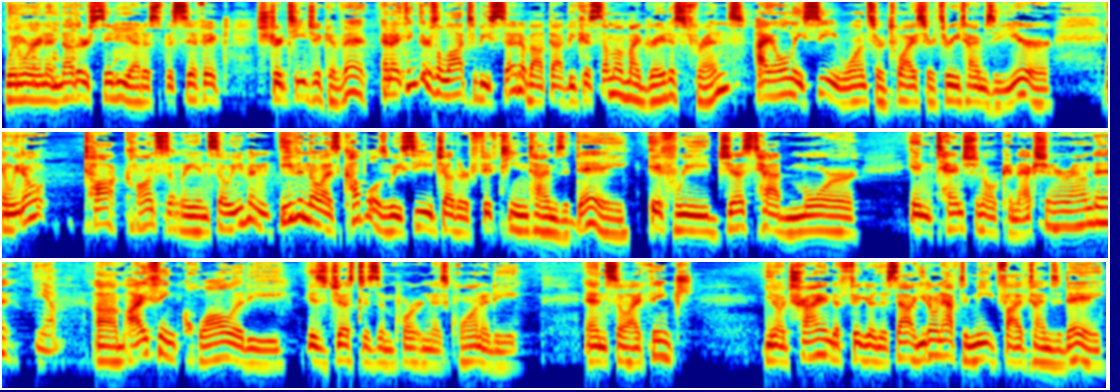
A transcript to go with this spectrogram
when we're in another city at a specific strategic event. And I think there's a lot to be said about that because some of my greatest friends I only see once or twice or three times a year, and we don't talk constantly. And so even even though as couples we see each other 15 times a day, if we just had more intentional connection around it, yep. Um, I think quality is just as important as quantity. And so I think, you know, trying to figure this out, you don't have to meet five times a day.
